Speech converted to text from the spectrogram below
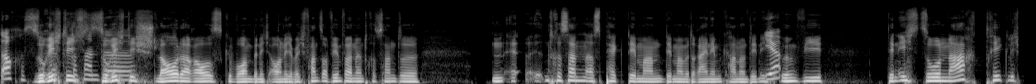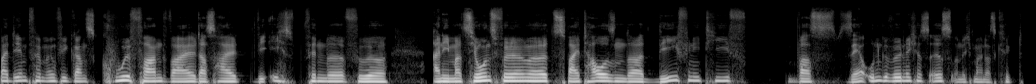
doch. es so richtig, so richtig schlau daraus geworden bin ich auch nicht. Aber ich fand es auf jeden Fall eine interessante, einen äh, interessanten Aspekt, den man, den man mit reinnehmen kann und den ich Ja. irgendwie, den ich so nachträglich bei dem Film irgendwie ganz cool fand, weil das halt, wie ich finde, für Animationsfilme 2000er definitiv was sehr Ungewöhnliches ist. Und ich meine, das kriegt,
